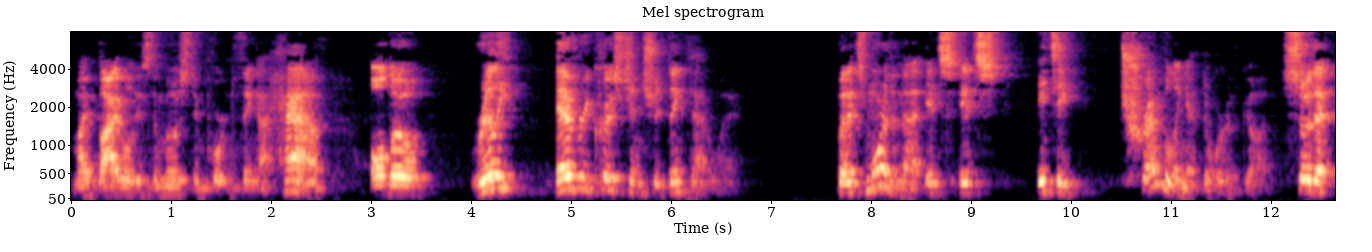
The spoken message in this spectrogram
my Bible is the most important thing I have, although really every Christian should think that way. But it's more than that. It's it's it's a trembling at the word of God. So that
